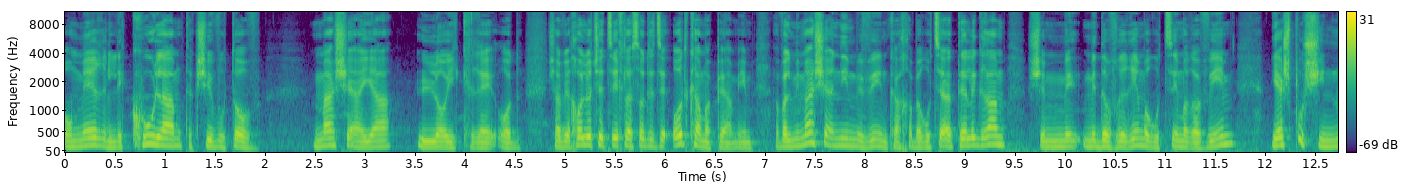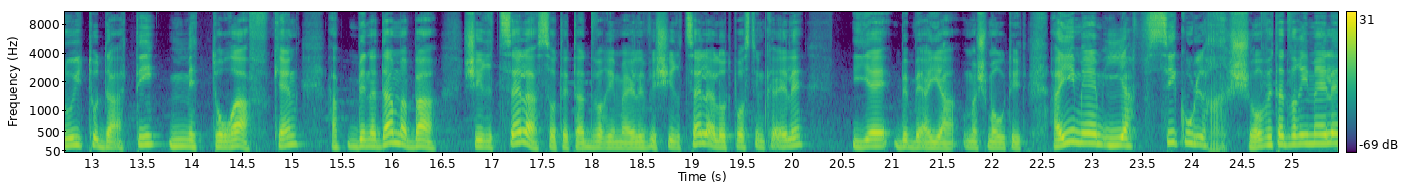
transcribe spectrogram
אומר לכולם, תקשיבו טוב, מה שהיה לא יקרה עוד. עכשיו, יכול להיות שצריך לעשות את זה עוד כמה פעמים, אבל ממה שאני מבין ככה בערוצי הטלגרם, שמדבררים ערוצים ערביים, יש פה שינוי תודעתי מטורף, כן? הבן אדם הבא שירצה לעשות את הדברים האלה ושירצה להעלות פוסטים כאלה, יהיה בבעיה משמעותית. האם הם יפסיקו לחשוב את הדברים האלה?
